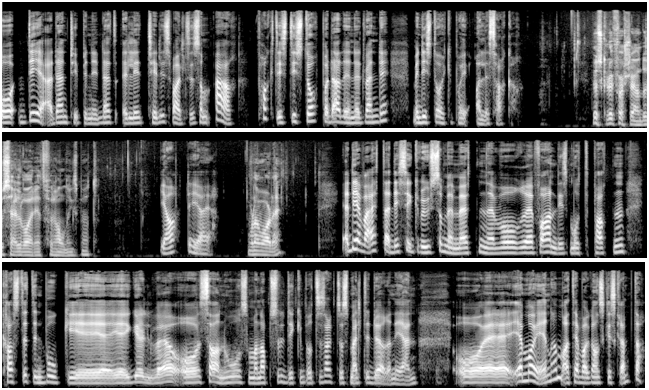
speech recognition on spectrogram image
Og det er den typen tillitsvalgte som er faktisk, de står på der det er nødvendig, men de står ikke på i alle saker. Husker du første gang du selv var i et forhandlingsmøte? Ja, det gjør jeg. Hvordan var det? Ja, Det var et av disse grusomme møtene hvor eh, forhandlingsmotparten kastet en bok i, i gulvet og sa noe som man absolutt ikke burde sagt, og smelte døren igjen. Og eh, jeg må jo innrømme at jeg var ganske skremt, da.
